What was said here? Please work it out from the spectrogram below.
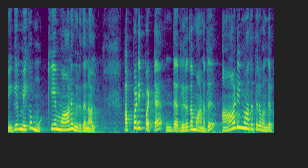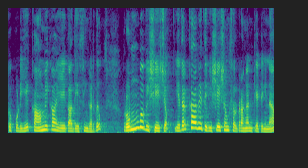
மிக மிக முக்கியமான விரத நாள் அப்படிப்பட்ட இந்த விரதமானது ஆடி மாதத்தில் வந்திருக்கக்கூடிய காமிகா ஏகாதேசிங்கிறது ரொம்ப விசேஷம். எதற்காக இது விசேஷம் சொல்கிறாங்கன்னு கேட்டிங்கன்னா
